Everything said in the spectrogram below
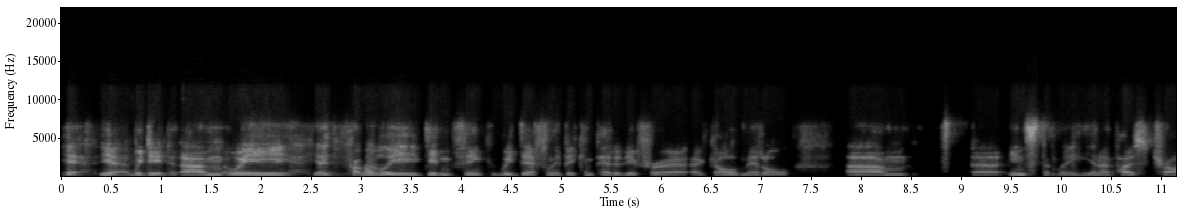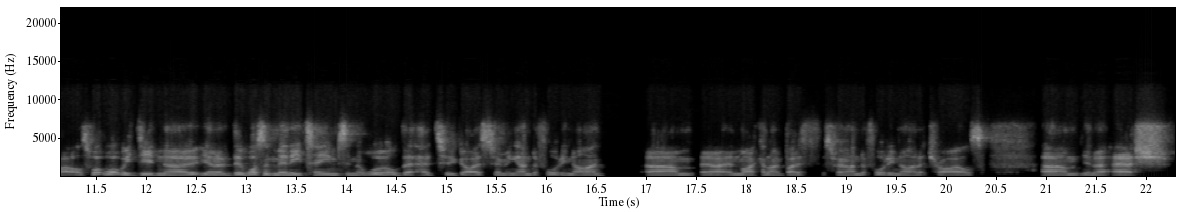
yeah, yeah, we did. Um, we probably didn't think we'd definitely be competitive for a, a gold medal um, uh, instantly, you know, post trials. What, what we did know, you know, there wasn't many teams in the world that had two guys swimming under 49. Um, uh, and Mike and I both swam under 49 at trials. Um, you know, Ash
